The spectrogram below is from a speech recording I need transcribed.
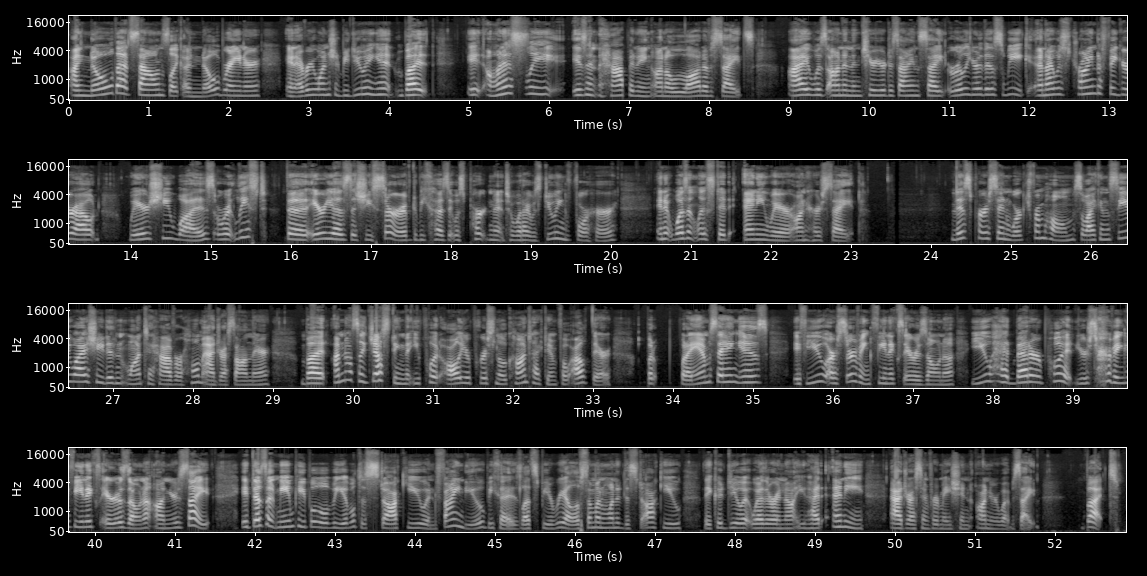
I know that sounds like a no brainer and everyone should be doing it, but it honestly isn't happening on a lot of sites. I was on an interior design site earlier this week and I was trying to figure out where she was, or at least the areas that she served, because it was pertinent to what I was doing for her, and it wasn't listed anywhere on her site. This person worked from home, so I can see why she didn't want to have her home address on there, but I'm not suggesting that you put all your personal contact info out there. But what I am saying is, if you are serving Phoenix, Arizona, you had better put your serving Phoenix, Arizona on your site. It doesn't mean people will be able to stalk you and find you because let's be real, if someone wanted to stalk you, they could do it whether or not you had any address information on your website. But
